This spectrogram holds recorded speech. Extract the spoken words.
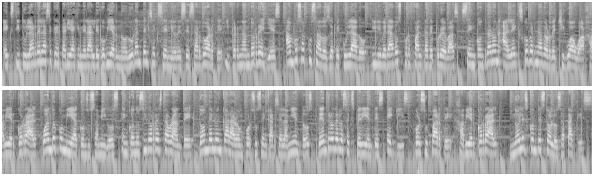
ex titular de la Secretaría General de Gobierno durante el sexenio de César Duarte y Fernando Reyes, ambos acusados de peculado y liberados por falta de pruebas, se encontraron al ex gobernador de Chihuahua, Javier Corral, cuando comía con sus amigos en conocido restaurante donde lo encararon por sus encarcelamientos dentro de los expedientes X. Por su parte, Javier Corral no les contestó los ataques.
